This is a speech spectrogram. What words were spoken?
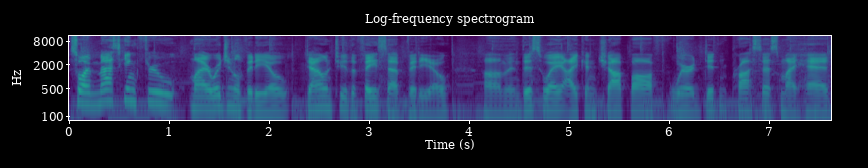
So I'm masking through my original video down to the FaceApp video, um, and this way I can chop off where it didn't process my head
